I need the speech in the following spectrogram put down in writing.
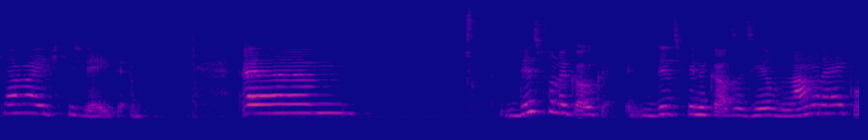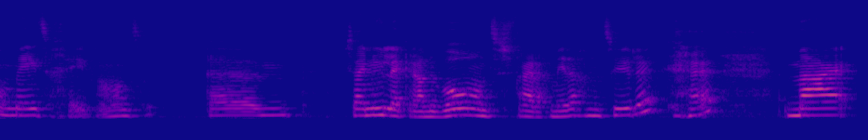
Laat maar eventjes weten. Um, dit, vond ik ook, dit vind ik altijd heel belangrijk om mee te geven. Want um, we zijn nu lekker aan de bol, want het is vrijdagmiddag natuurlijk. Hè? Maar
